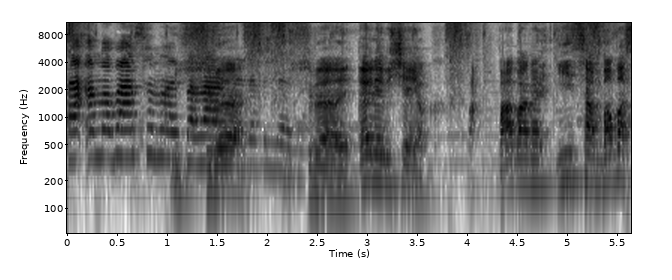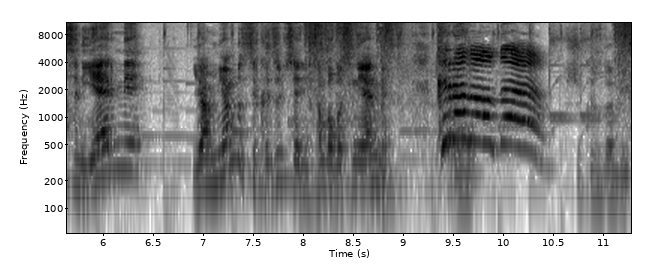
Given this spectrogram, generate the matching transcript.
Ben, ama ben sana zarar Süre, verebilirim. süre öyle bir şey yok. Bak babana insan babasını yer mi? Yam yam mısın kızım sen insan babasını yer mi? Kral oldum. Şu kız da büyük.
